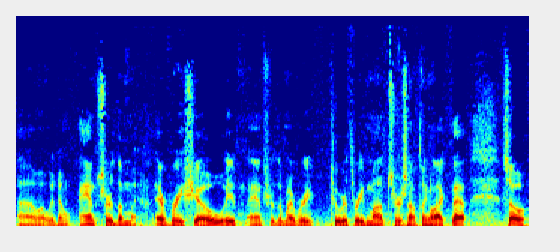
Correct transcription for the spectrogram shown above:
Uh, well, we don't answer them every show. We answer them every two or three months or something like that. So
